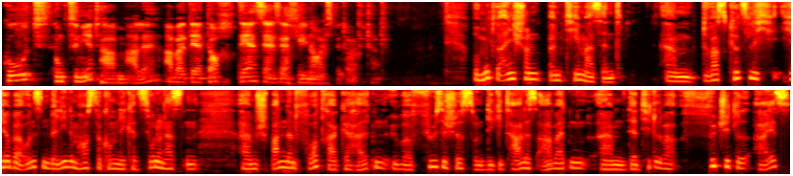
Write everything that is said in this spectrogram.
gut funktioniert haben alle, aber der doch sehr, sehr, sehr viel Neues bedeutet hat. Womit wir eigentlich schon beim Thema sind. Ähm, du warst kürzlich hier bei uns in Berlin im Haus der Kommunikation und hast einen ähm, spannenden Vortrag gehalten über physisches und digitales Arbeiten. Ähm, der Titel war Digital Eyes.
